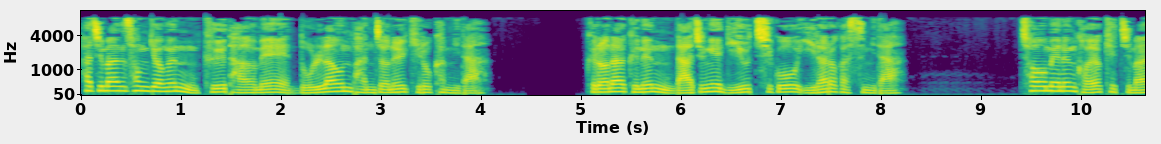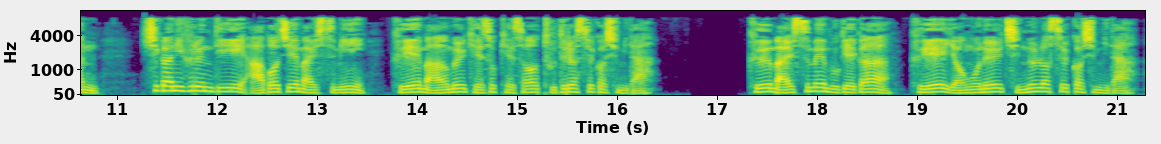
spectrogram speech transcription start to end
하지만 성경은 그 다음에 놀라운 반전을 기록합니다. 그러나 그는 나중에 뉘우치고 일하러 갔습니다. 처음에는 거역했지만 시간이 흐른 뒤 아버지의 말씀이 그의 마음을 계속해서 두드렸을 것입니다. 그 말씀의 무게가 그의 영혼을 짓눌렀을 것입니다.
